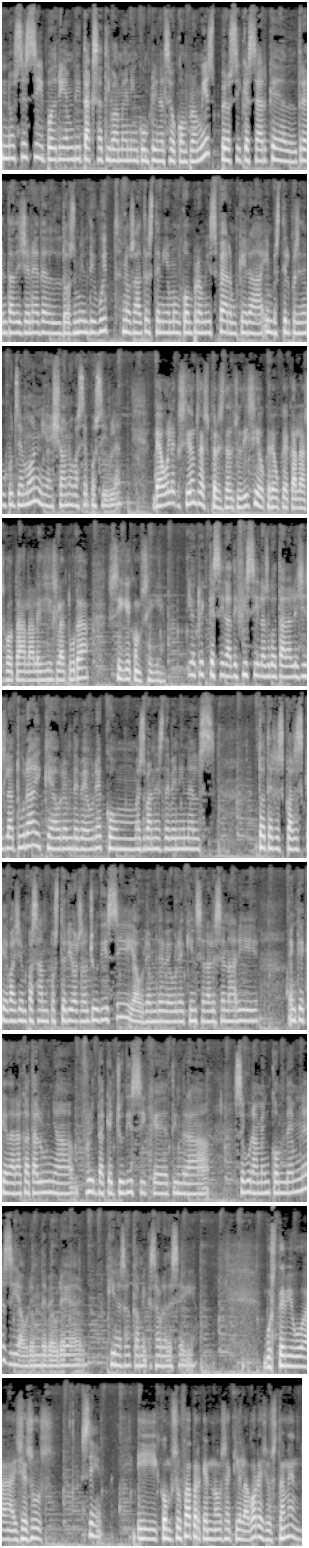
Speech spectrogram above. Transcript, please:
No sé si podríem dir taxativament incomplint el seu compromís, però sí que és cert que el 30 de gener del 2018 nosaltres teníem un compromís ferm que era investir el president Puigdemont i això no va ser possible. Veu eleccions després del judici o creu que cal esgotar la legislatura sigui com sigui? Jo crec que serà difícil esgotar la legislatura i que haurem de veure com es van esdevenint els, totes les coses que vagin passant posteriors al judici i haurem de veure quin serà l'escenari en què quedarà Catalunya fruit d'aquest judici que tindrà segurament condemnes i haurem de veure quin és el camí que s'haurà de seguir. Vostè viu a Jesús? Sí. I com s'ho fa perquè no és aquí a la vora, justament?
